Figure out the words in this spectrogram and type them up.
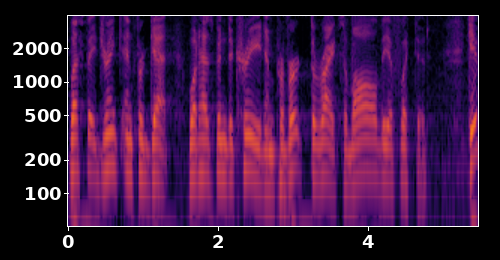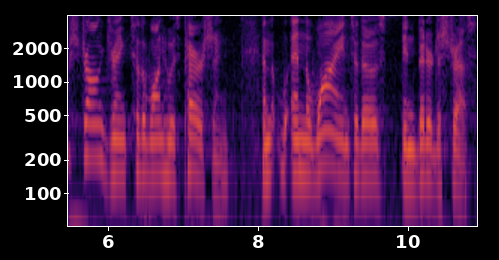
lest they drink and forget what has been decreed and pervert the rights of all the afflicted. Give strong drink to the one who is perishing, and the, and the wine to those in bitter distress.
